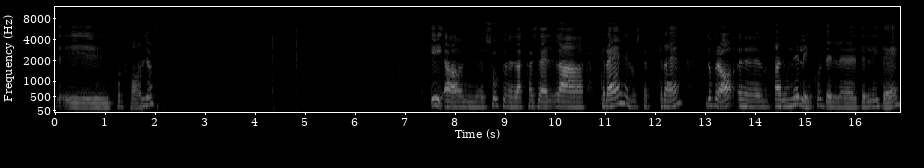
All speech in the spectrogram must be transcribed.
e portfolio. E um, sotto nella casella 3, nello step 3, dovrò eh, fare un elenco delle, delle idee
